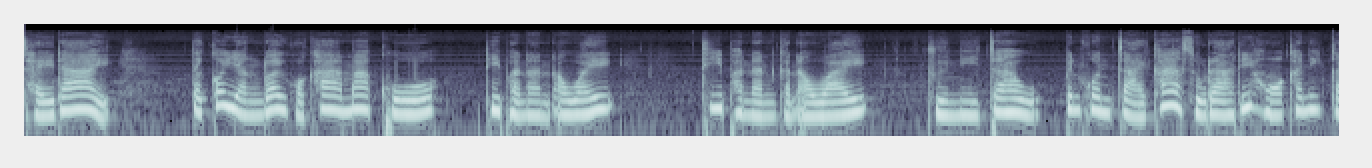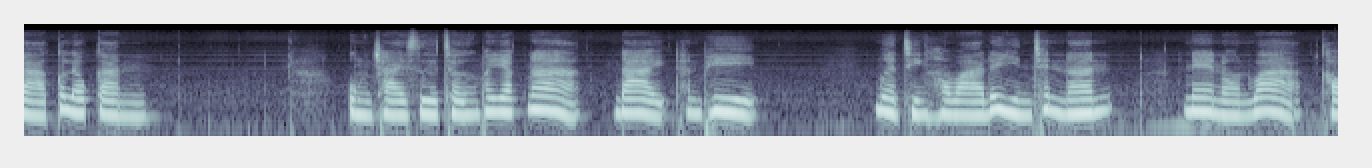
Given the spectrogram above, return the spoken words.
ใช้ได้ แต่ก็ยังด้อยกว่าข้ามากโค ที่พนันเอาไว้ ที่พนันกันเอาไว้ คืนนี้เจ้าเป็นคนจ่ายค่าสุราที่หอคณิกาก็แล้วกัน องค์ชายซื้อเชิงพยักหน้าได้ท่านพี่ เมื่อชิงฮวาได้ยินเช่นนั้น แน่นอนว่าเขา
